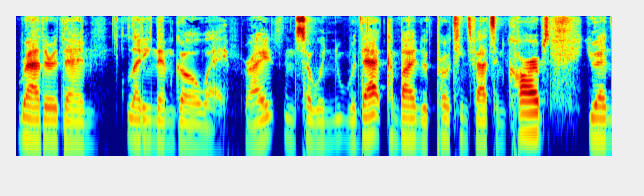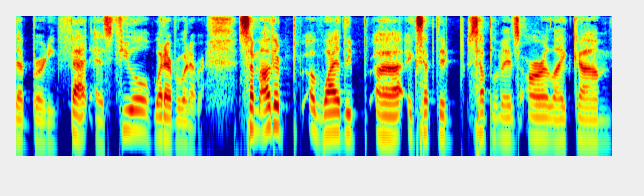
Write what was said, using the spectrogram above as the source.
rather than letting them go away, right? And so when with that combined with proteins, fats, and carbs, you end up burning fat as fuel, whatever, whatever. Some other uh, widely uh, accepted supplements are like um,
